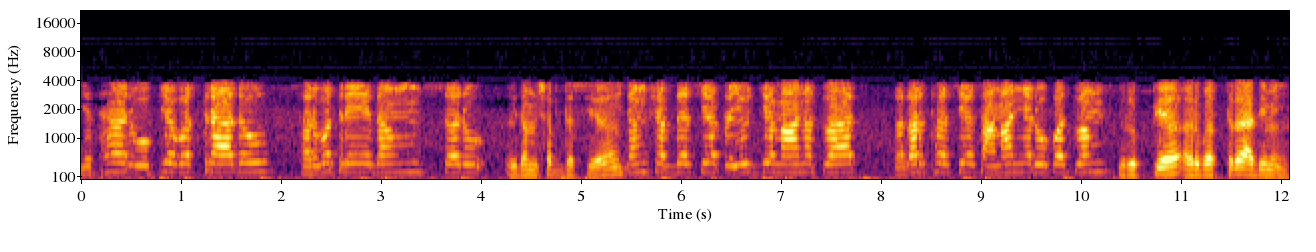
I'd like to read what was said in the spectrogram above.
यथा रूप्य वस्त्रादौ सर्वत्रेदं सरु। इदम शब्द से इदं शब्दस्य प्रयुज्यमानत्वात् तदर्थस्य सामान्य रूपत्वं रूप्य और वस्त्र आदि में।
